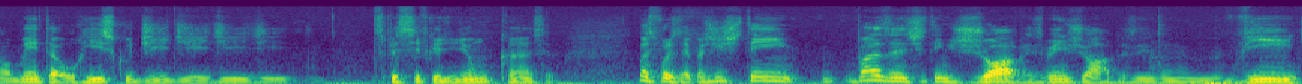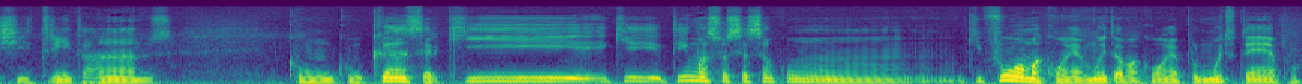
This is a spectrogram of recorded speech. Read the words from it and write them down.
aumenta o risco de, de, de, de específica de nenhum câncer. Mas, por exemplo, a gente tem, várias vezes a gente tem jovens, bem jovens, com 20, 30 anos, com, com câncer, que, que tem uma associação com. que fuma maconha, muita maconha por muito tempo.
